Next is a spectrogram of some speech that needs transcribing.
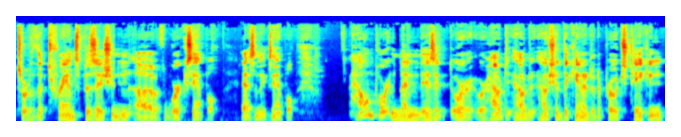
sort of the transposition of work sample as an example, how important then is it, or or how do, how do, how should the candidate approach taking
